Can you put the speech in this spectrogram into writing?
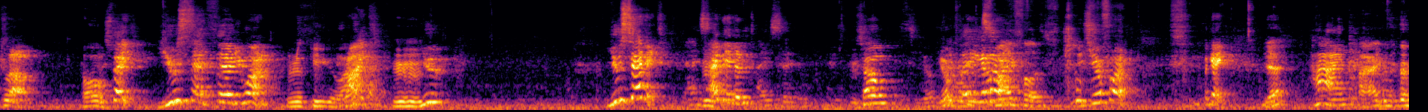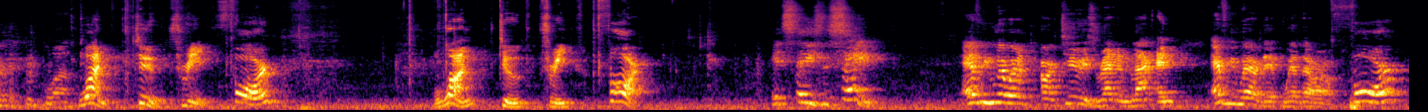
club, Oh. Wait, you said 31. Lucky you. Right? Mhm. You you said it. I didn't. I said it. So you're playing It's along. my fault. It's your fault. Okay. Yeah? Hi. Hi. One, two, three, four. One, two, three, four. It stays the same. Everywhere where our two is red and black, and everywhere that, where there are four,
